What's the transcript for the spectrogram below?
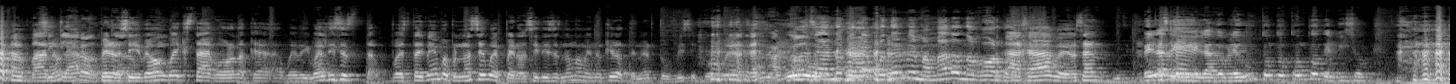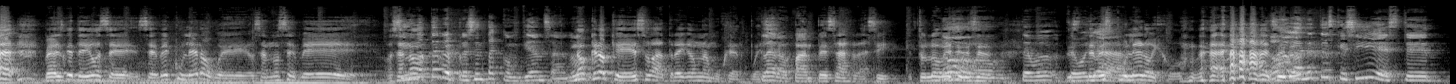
va, Sí, ¿no? claro, Pero claro. si veo a un güey que está gordo acá, bueno, igual dices, "Ta- pues está bien, pero no sé, güey, pero si dices, no mames, no quiero tener tu físico, güey. acá". O sea, no quiero ponerme mamado, no gordo. Ajá, güey, o sea, Ve la es de que, la W, tonto, tonto del vicio. pero es que te digo, se, se ve culero, güey, o sea, no se ve, o sea, sí, no, no, te representa confianza, ¿no? no creo que eso atraiga a una mujer, pues, Claro. para empezar, así, tú lo ves No, y dices, te voy- te te, voy ves a- culero, hijo. No, Sí, ¿no? la neta es que sí, este,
